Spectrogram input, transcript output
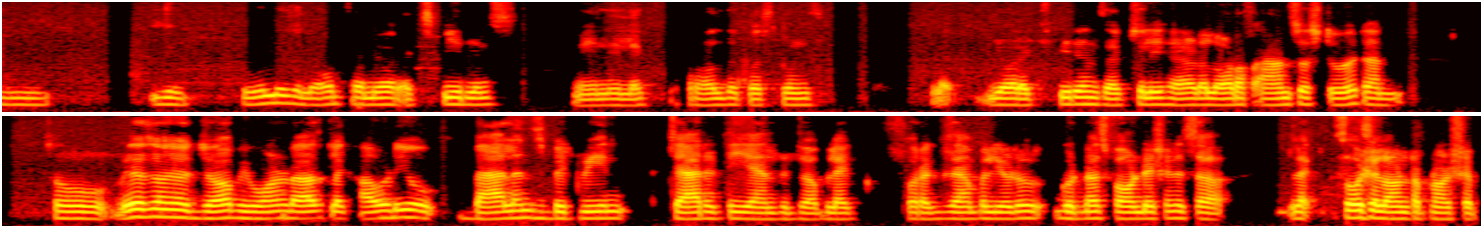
Mm, you told us a lot from your experience mainly like for all the questions. Like your experience actually had a lot of answers to it and so based on your job we wanted to ask like how do you balance between charity and the job? Like for example you do goodness foundation is a like social entrepreneurship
